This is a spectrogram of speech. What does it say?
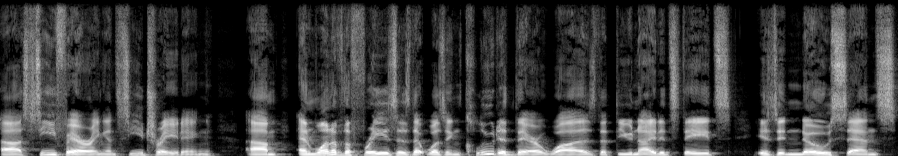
uh, seafaring and sea trading. Um, and one of the phrases that was included there was that the United States is in no sense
